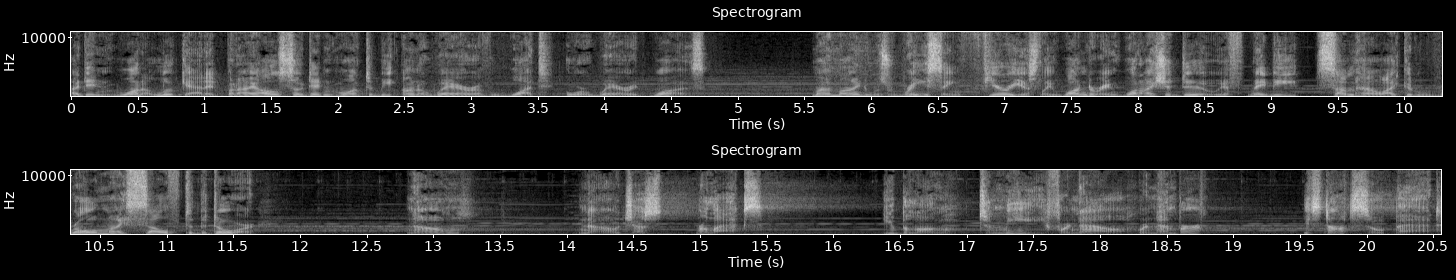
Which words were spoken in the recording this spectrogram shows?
I didn't want to look at it, but I also didn't want to be unaware of what or where it was. My mind was racing, furiously wondering what I should do, if maybe somehow I could roll myself to the door. No, no, just relax. You belong to me for now, remember? It's not so bad.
